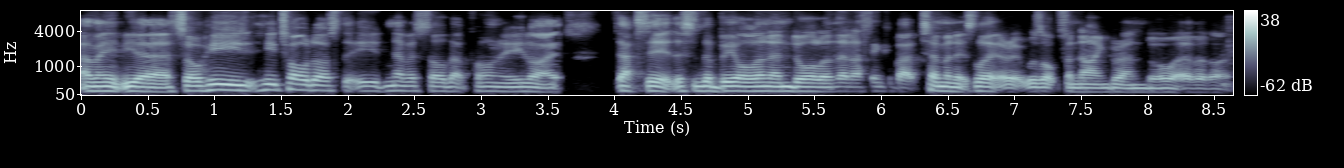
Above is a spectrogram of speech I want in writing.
I mean, yeah. So he he told us that he'd never sold that pony. Like that's it. This is the be all and end all. And then I think about ten minutes later, it was up for nine grand or whatever. Like,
